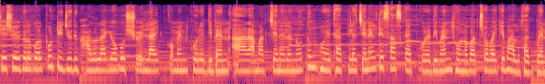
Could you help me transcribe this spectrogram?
শেষ হয়ে গেল। গল্পটি যদি ভালো লাগে অবশ্যই লাইক কমেন্ট করে দিবেন। আর আমার চ্যানেলে নতুন হয়ে থাকলে চ্যানেলটি সাবস্ক্রাইব করে দিবেন। ধন্যবাদ সবাইকে, ভালো থাকবেন।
